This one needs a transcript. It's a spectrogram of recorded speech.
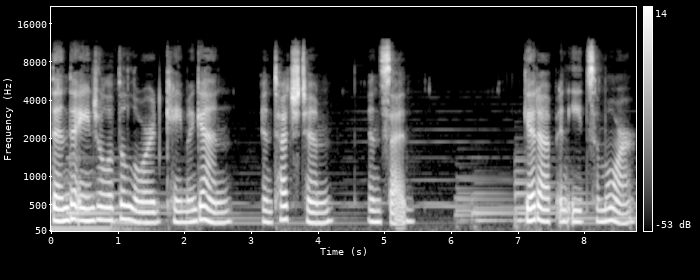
Then the angel of the Lord came again and touched him and said, Get up and eat some more,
